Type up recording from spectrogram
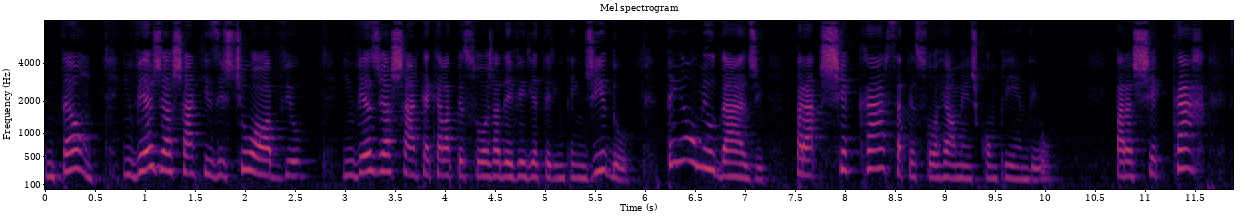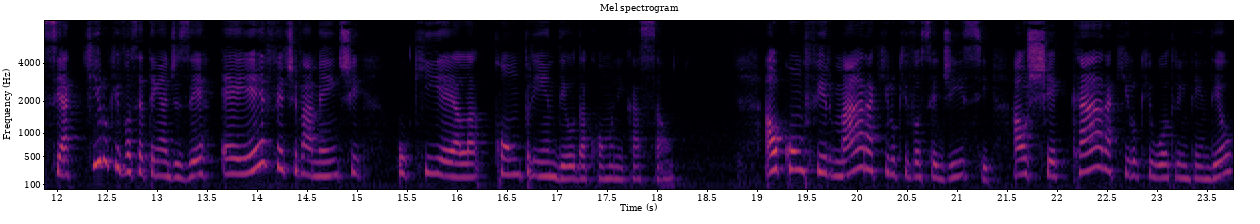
Então, em vez de achar que existe o óbvio, em vez de achar que aquela pessoa já deveria ter entendido, tenha humildade para checar se a pessoa realmente compreendeu, para checar se aquilo que você tem a dizer é efetivamente o que ela compreendeu da comunicação. Ao confirmar aquilo que você disse, ao checar aquilo que o outro entendeu,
